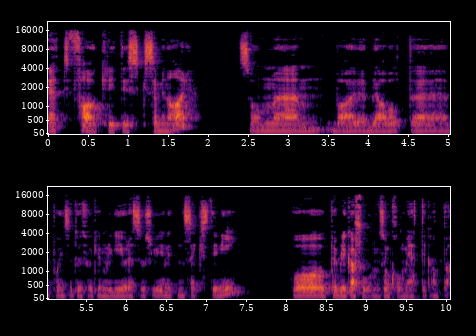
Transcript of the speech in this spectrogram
et fagkritisk seminar som var, ble avholdt på Institutt for kriminologi og rettssosiologi i 1969, og publikasjonen som kom i etterkant. da.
